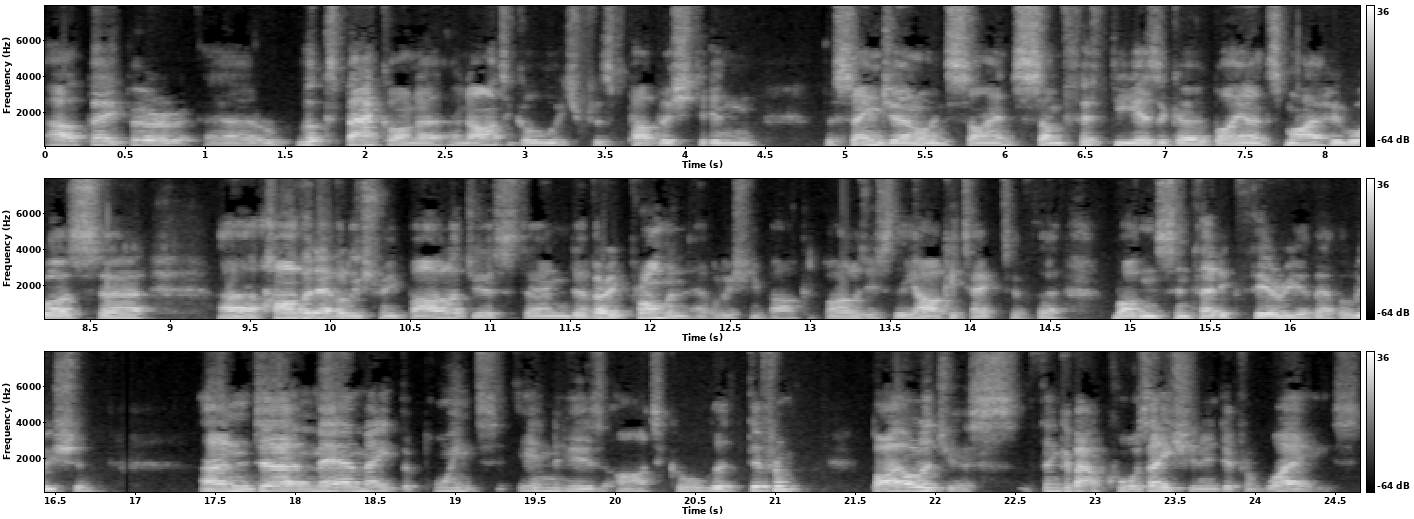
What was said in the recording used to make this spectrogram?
our paper looks back on a, an article which was published in the same journal in Science some 50 years ago by Ernst Mayr, who was uh, Harvard evolutionary biologist and a very prominent evolutionary biologist, the architect of the modern synthetic theory of evolution. And uh, Mayr made the point in his article that different biologists think about causation in different ways.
